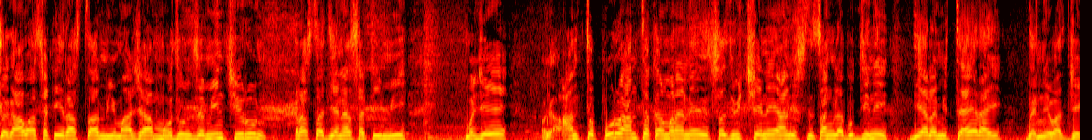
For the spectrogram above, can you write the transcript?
तर गावासाठी रस्ता मी माझ्या मधून जमीन चिरून रस्ता देण्यासाठी मी म्हणजे अंत पूर्व अंतकर्माने सदिच्छेने आणि चांगल्या बुद्धीने द्यायला मी तयार आहे. धन्यवाद. जय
